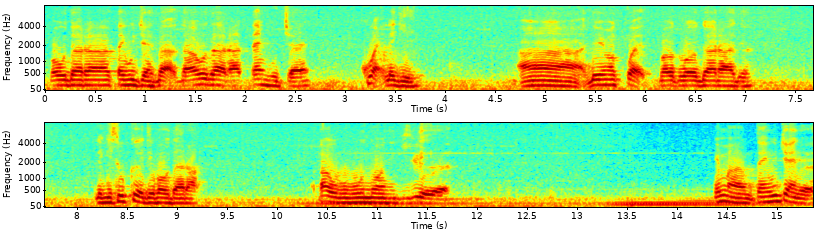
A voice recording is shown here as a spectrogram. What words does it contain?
Bau darah time hujan. Sebab bau darah time hujan kuat lagi. Ah, dia memang kuat bau bau darah dia. Lagi suka dia bau darah. Tak tahu pembunuh ni gila. Memang time hujan dia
